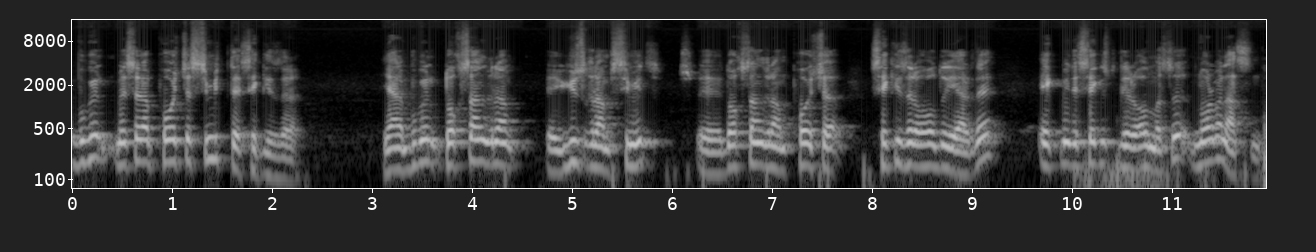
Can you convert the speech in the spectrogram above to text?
Bugün mesela poğaça simit de 8 lira. Yani bugün 90 gram, e, 100 gram simit, e, 90 gram poğaça 8 lira olduğu yerde ekmeği de 8 lira olması normal aslında.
